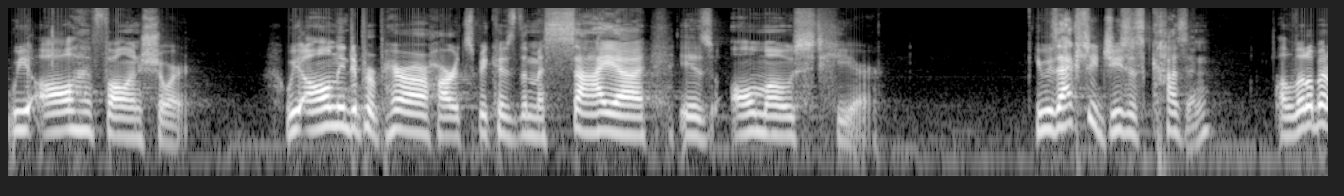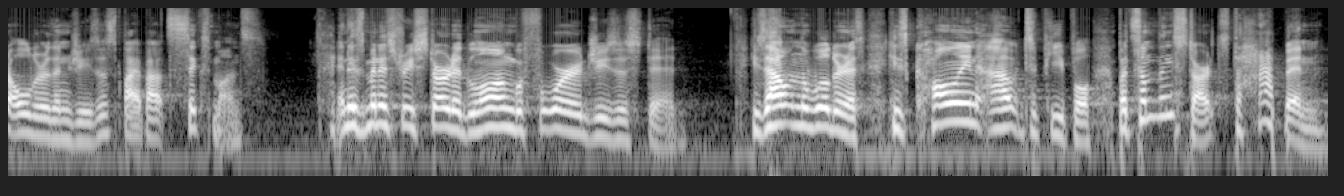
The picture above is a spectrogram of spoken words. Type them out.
we all have fallen short. We all need to prepare our hearts because the Messiah is almost here. He was actually Jesus' cousin, a little bit older than Jesus by about six months. And his ministry started long before Jesus did. He's out in the wilderness, he's calling out to people, but something starts to happen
